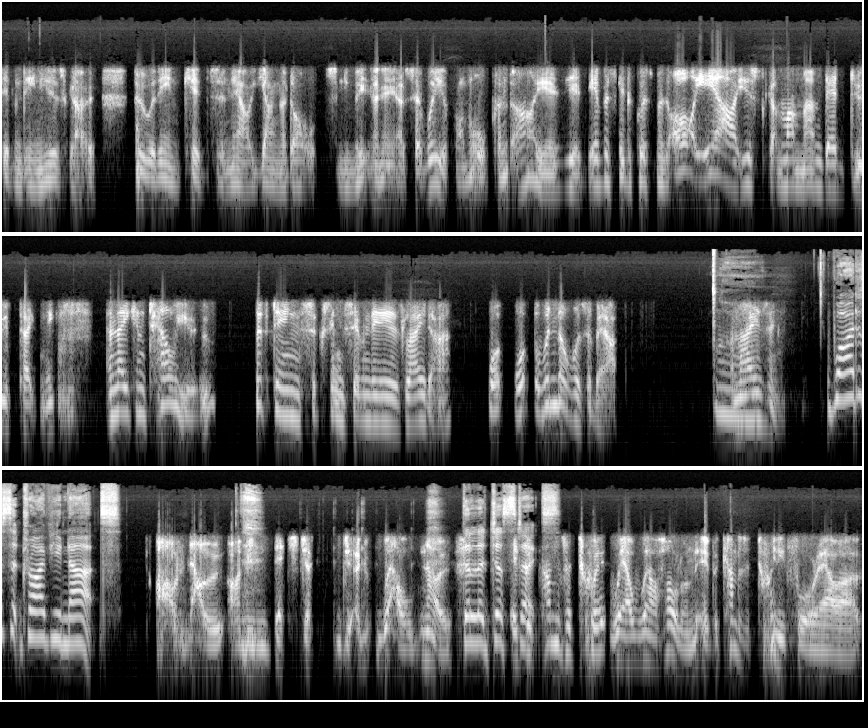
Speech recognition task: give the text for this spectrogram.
17 years ago, who were then kids and now young adults. And you meet, and I said, "Where are you from? Auckland? Oh, yeah, yeah. Ever see the Christmas? Oh, yeah. I used to go. My mum, dad do take me, and they can tell you 15, 16, 17 years later what what the window was about. Oh. Amazing. Why does it drive you nuts? Oh no! I mean, that's just well, no. The logistics. It becomes a twi- well, well. Hold on. It becomes a twenty-four hour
